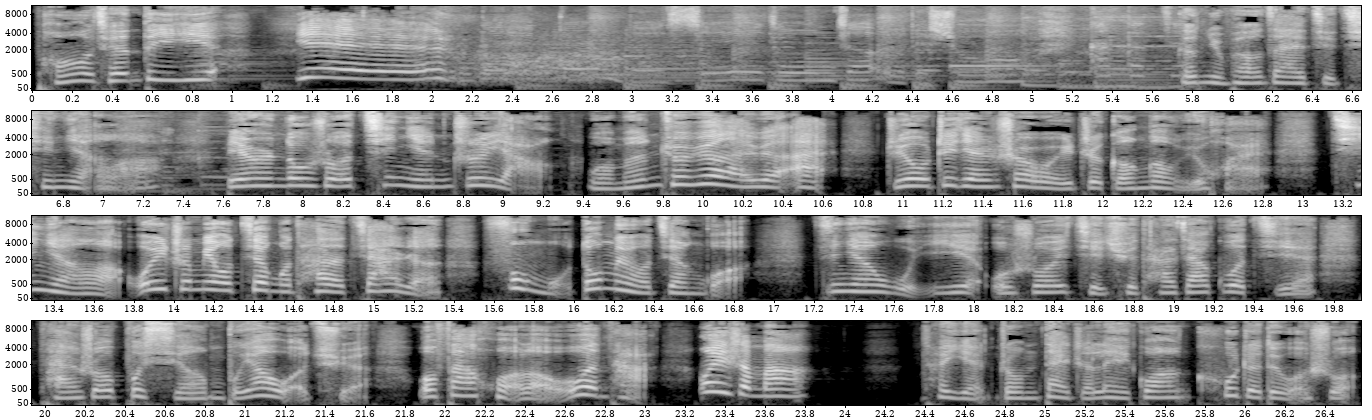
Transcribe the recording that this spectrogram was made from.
朋友圈第一，耶！跟女朋友在一起七年了。别人都说七年之痒，我们却越来越爱。只有这件事儿我一直耿耿于怀。七年了，我一直没有见过他的家人，父母都没有见过。今年五一，我说一起去他家过节，他还说不行，不要我去。我发火了，我问他为什么，他眼中带着泪光，哭着对我说：“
